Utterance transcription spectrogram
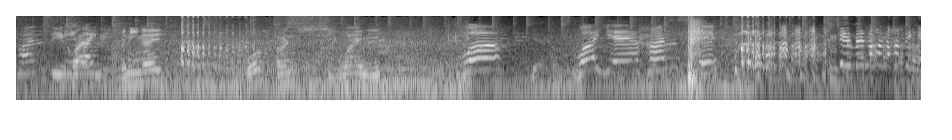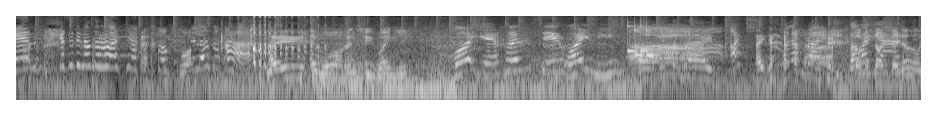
han si Juan ni. Baninay. Wo, hun si wo ye, han si. Kevin ako nakatingin. Kasi tinuturuan niya ako. Niloso ka. Ay. Ay, Johan, si Juani. Wo ye, han si Juan ni. Ah, Mr. Bride. Ay, Ay. walang bride. Bawal Comment down below.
